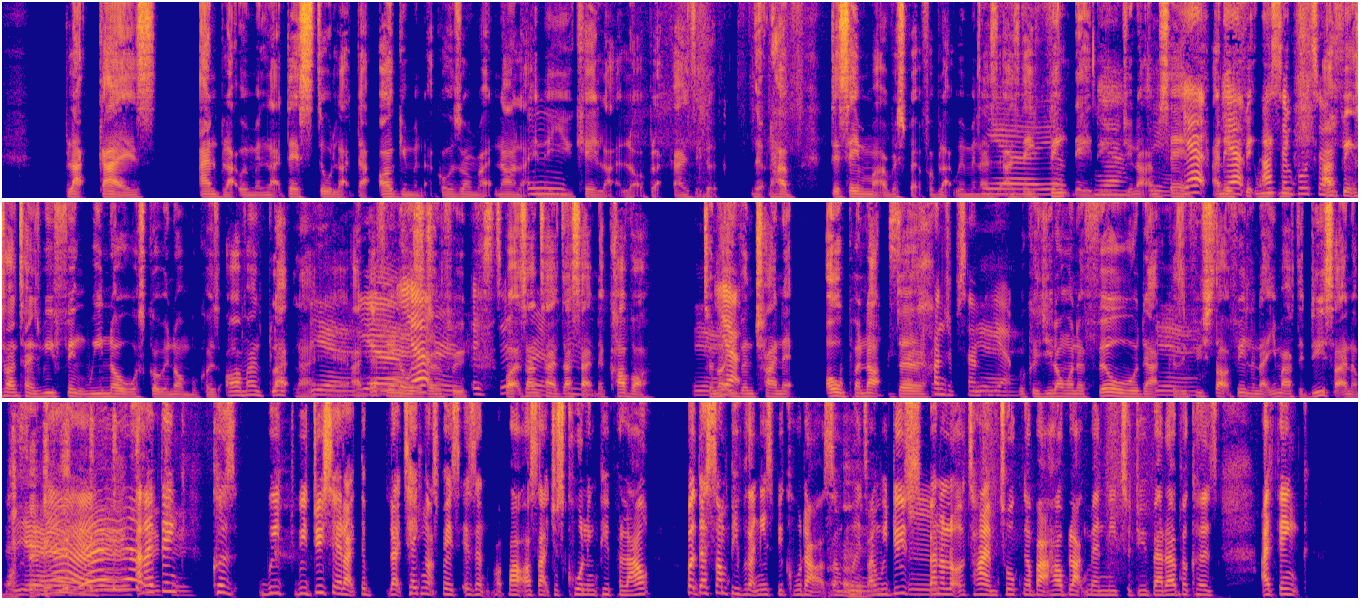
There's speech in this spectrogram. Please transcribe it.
black guys and black women. Like there's still like that argument that goes on right now, like in Mm. the UK, like a lot of black guys they don't they don't have the same amount of respect for black women as, as they yeah. think they do. Yeah. Do you know what I'm Yeah. saying? Yeah, and they yeah, think that's we, important. I think sometimes we think we know what's going on because oh man's black, like Yeah. I Yeah. definitely know Yeah. what's going through. But sometimes that's Mm. like the cover yeah. to not Yeah. even trying to open up the Hundred percent. yeah. Yeah. because you don't want to feel that. Because if you start feeling that, you might have to do something about Yeah. it. Yeah. yeah, And I think because we we do say like the like taking up space isn't about us like just calling people out. But there's some people that needs to be called out at some points, and we do mm. spend a lot of time talking about how black men need to do better because I think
